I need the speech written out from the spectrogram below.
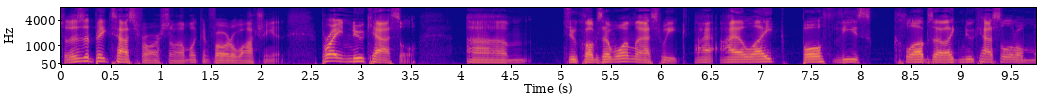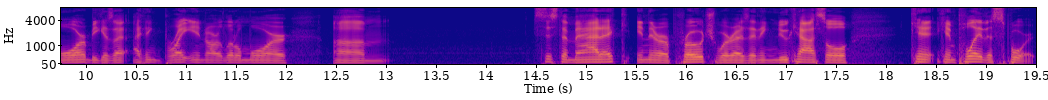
So this is a big test for Arsenal. I'm looking forward to watching it. Brighton, Newcastle, um, two clubs that won last week. I, I like both these clubs. I like Newcastle a little more because I, I think Brighton are a little more um, systematic in their approach, whereas I think Newcastle can can play the sport.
